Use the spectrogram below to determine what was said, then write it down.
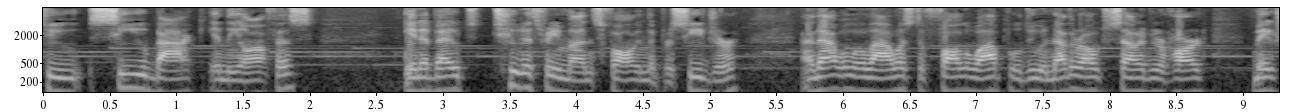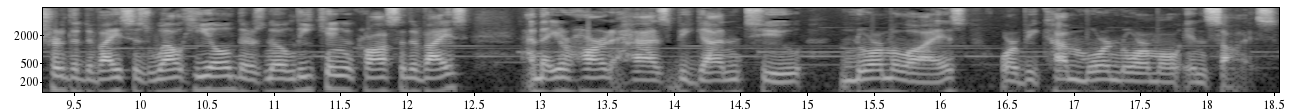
to see you back in the office in about two to three months following the procedure, and that will allow us to follow up. We'll do another ultrasound of your heart, make sure the device is well healed, there's no leaking across the device, and that your heart has begun to normalize or become more normal in size.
